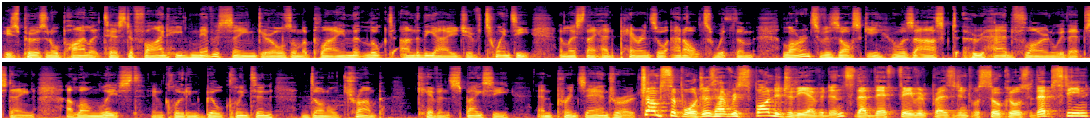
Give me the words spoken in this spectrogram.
His personal pilot testified he'd never seen girls on the plane that looked under the age of 20 unless they had parents or adults with them. Lawrence Visoski was asked who had flown with Epstein, a long list including Bill Clinton, Donald Trump, Kevin Spacey, and Prince Andrew. Trump supporters have responded to the evidence that their favorite president was so close with Epstein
